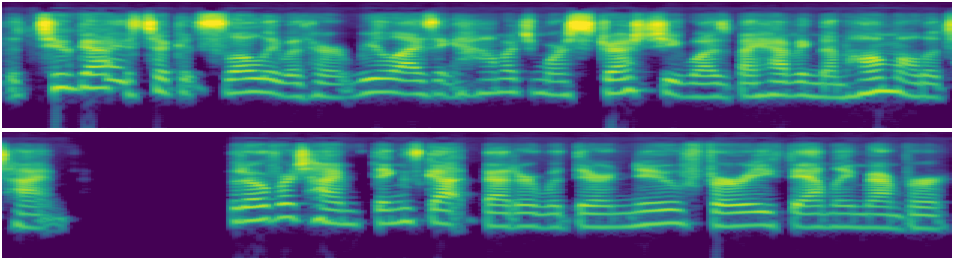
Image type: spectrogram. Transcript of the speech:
The two guys took it slowly with her, realizing how much more stressed she was by having them home all the time. But over time, things got better with their new furry family member.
